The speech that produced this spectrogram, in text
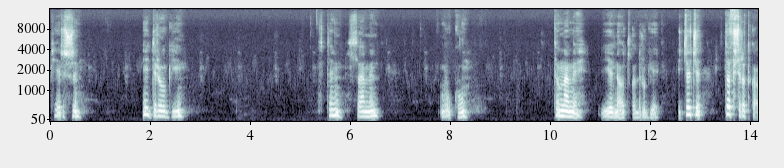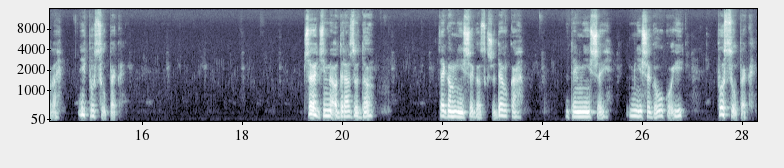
Pierwszy i drugi w tym samym łuku. Tu mamy jedno oczko, drugie i trzecie, to w środkowe i półsłupek. Przechodzimy od razu do tego mniejszego skrzydełka, do tej mniejszej, mniejszego łuku i półsłupek.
